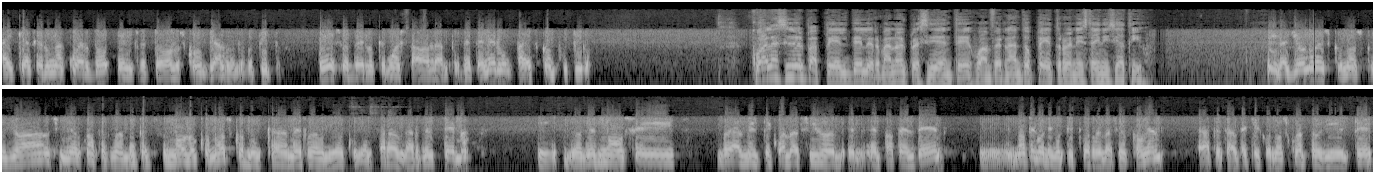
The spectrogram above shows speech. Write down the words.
hay que hacer un acuerdo entre todos los colombianos, lo repito. Eso es de lo que hemos estado hablando, de tener un país con futuro. ¿Cuál ha sido el papel del hermano del presidente, Juan Fernando Petro, en esta iniciativa? Mira, yo lo desconozco. Yo al señor Juan Fernando Petro no lo conozco, nunca me he reunido con él para hablar del tema. Eh, no sé realmente cuál ha sido el papel de él. Eh, no tengo ningún tipo de relación con él, a pesar de que conozco al presidente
